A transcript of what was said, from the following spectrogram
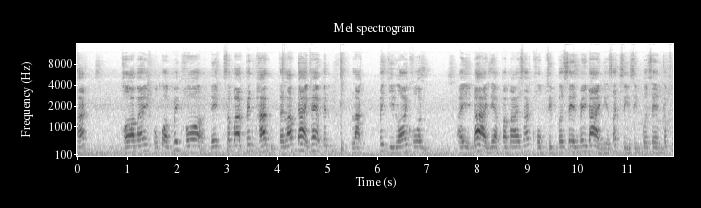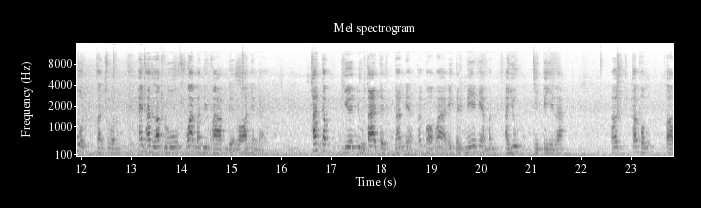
พัก พอไหมผมบอกไม่พอเด็กสมัครเป็นพัน แต่รับได้แค่เป็นหลักไม่กี่ร้อยคน ไอ้ได้เนี่ยประมาณสัก 60%ไม่ได้เนี่ยสัก 40%ก็พูดสัดส่วน ให้ท่านรับรู้ว่ามันมีความเดือดร้อนยังไง ท่านก็ยืนอยู่ใต้ตึกนั้นเนี่ยท่านบอกว่าไอ้ตึกนี้เนี่ยมันอายุกี่ปีแล้วถ้าผมตอบ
